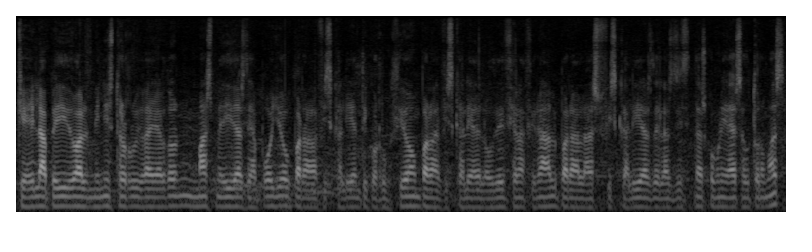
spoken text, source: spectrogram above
que él ha pedido al ministro Ruiz Gallardón más medidas de apoyo para la Fiscalía Anticorrupción, para la Fiscalía de la Audiencia Nacional, para las fiscalías de las distintas comunidades autónomas,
